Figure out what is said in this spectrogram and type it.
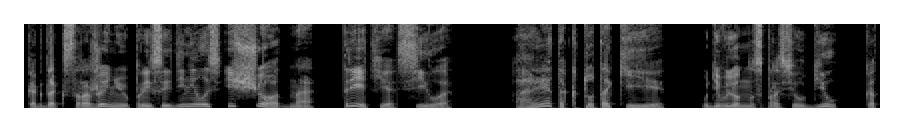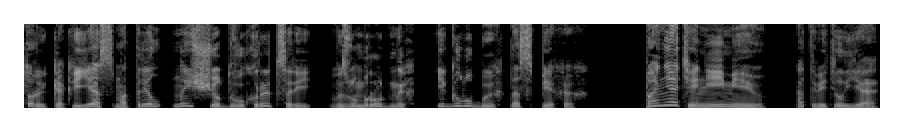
когда к сражению присоединилась еще одна, третья сила. «А это кто такие?» — удивленно спросил Гил, который, как и я, смотрел на еще двух рыцарей в изумрудных и голубых доспехах. «Понятия не имею», — ответил я.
